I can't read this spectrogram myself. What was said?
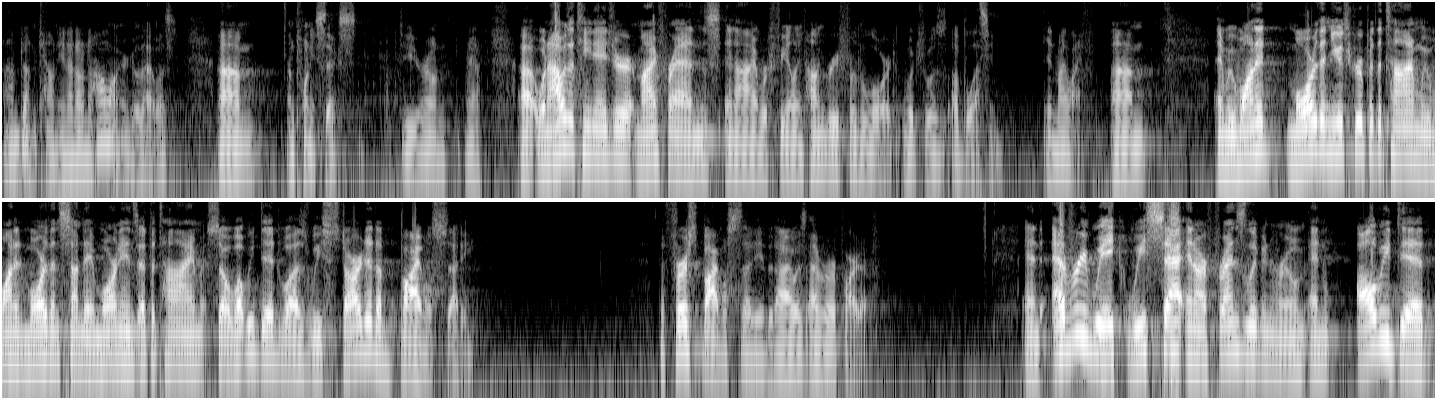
I'm done counting. I don't know how long ago that was. Um, I'm 26. Do your own math. Uh, when I was a teenager, my friends and I were feeling hungry for the Lord, which was a blessing in my life. Um, and we wanted more than youth group at the time. We wanted more than Sunday mornings at the time. So what we did was we started a Bible study. The first Bible study that I was ever a part of. And every week we sat in our friend's living room and all we did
